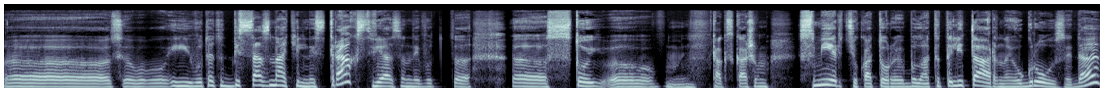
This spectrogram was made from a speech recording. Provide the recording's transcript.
э, и вот этот бессознательный страх, связанный вот э, с той, как скажем, смертью, которая была тоталитарной угрозой, да,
